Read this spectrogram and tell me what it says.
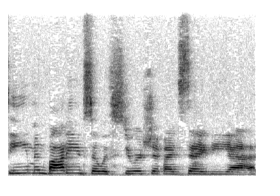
theme embodied. So with stewardship, I'd say the uh,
